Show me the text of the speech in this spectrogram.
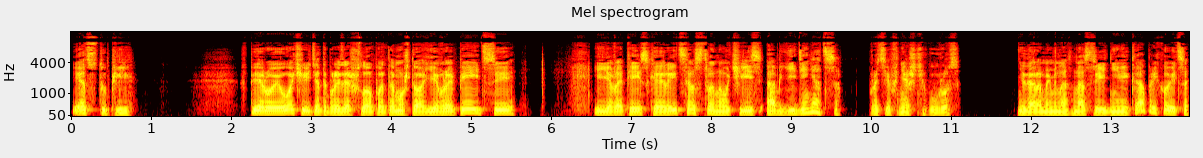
и отступили. В первую очередь это произошло потому, что европейцы и европейское рыцарство научились объединяться против внешних угроз. Недаром именно на средние века приходятся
